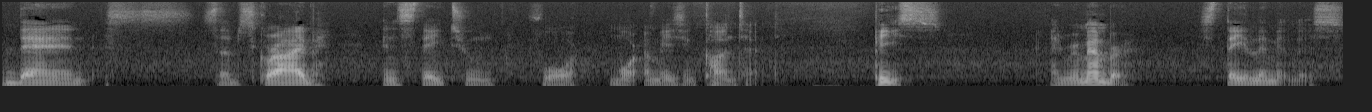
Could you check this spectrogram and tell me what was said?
then subscribe and stay tuned for more amazing content. Peace. And remember, stay limitless.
